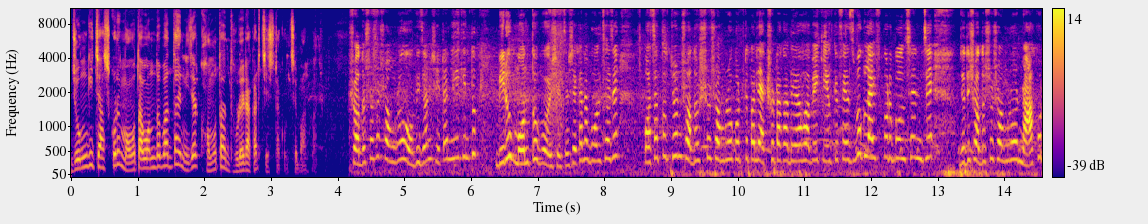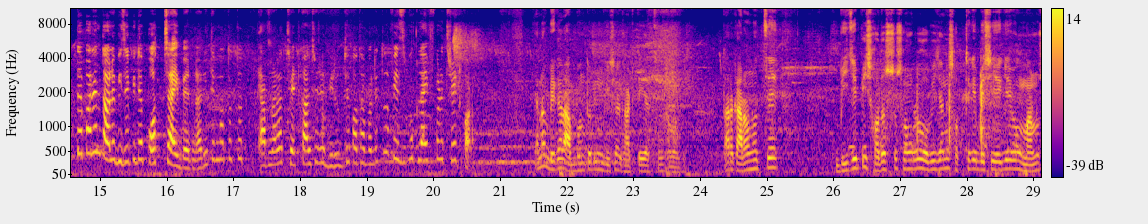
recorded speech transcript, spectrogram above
জঙ্গি চাষ করে মমতা বন্দ্যোপাধ্যায় নিজের ক্ষমতা ধরে রাখার চেষ্টা করছে বারবার। সদস্যতা সংগ্রহ অভিযান, সেটা নিয়ে কিন্তু বিরূপ মন্তব্য এসেছে। সেখানে বলছে যে, পঁচাত্তর জন সদস্য সংগ্রহ করতে পারলে একশো টাকা দেওয়া হবে। কেউ কেউ ফেসবুক লাইভ করে বলছেন যে, যদি সদস্য সংগ্রহ না করতে পারেন, তাহলে বিজেপিতে পথ চাইবেন না। রীতিমতো তো আপনারা থ্রেড কালচারের বিরুদ্ধে কথা বলে তো ফেসবুক লাইভ করে থ্রেড করা। কেন? বেকার আভ্যন্তরীণ বিষয় ঘাটতে যাচ্ছেন আমাদের তার কারণ হচ্ছে বিজেপি সদস্য সংগ্রহ অভিযানে সব থেকে বেশি এগিয়ে এবং মানুষ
